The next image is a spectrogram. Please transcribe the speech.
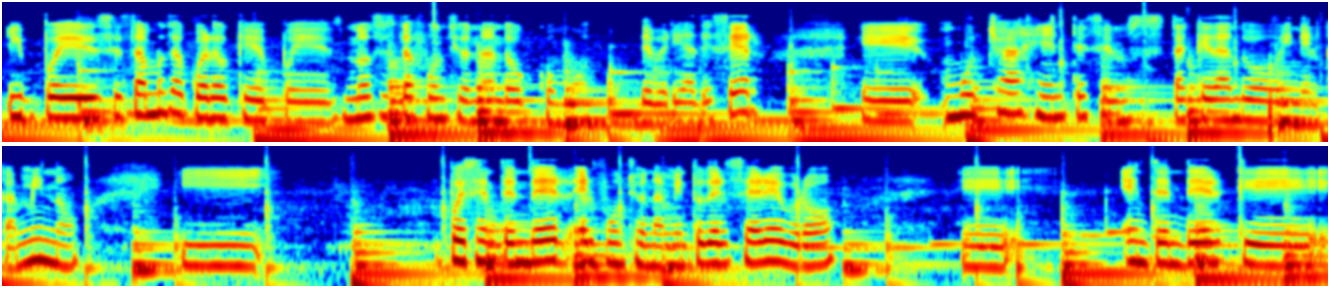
y pues estamos de acuerdo que pues no se está funcionando como debería de ser. Eh, mucha gente se nos está quedando en el camino y pues entender el funcionamiento del cerebro, eh, entender que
